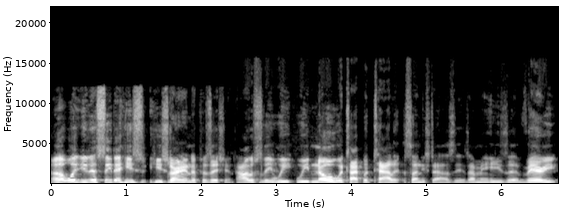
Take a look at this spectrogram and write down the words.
Uh, well, you just see that he's he's learning the position. Obviously, yeah. we we know what type of talent Sonny Styles is. I mean, he's a very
